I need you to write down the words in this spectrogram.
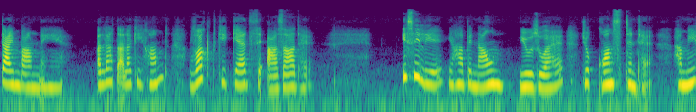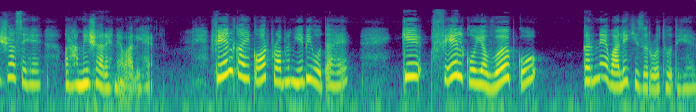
ٹائم باؤنڈ نہیں ہے۔ اللہ تعالیٰ کی حمد وقت کی قید سے آزاد ہے۔ اسی لیے یہاں پہ ناؤن یوز ہوا ہے جو کانسٹنٹ ہے، ہمیشہ سے ہے اور ہمیشہ رہنے والی ہے۔ فیل کا ایک اور پرابلم یہ بھی ہوتا ہے کہ فیل کو یا ورب کو کرنے والے کی ضرورت ہوتی ہے،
